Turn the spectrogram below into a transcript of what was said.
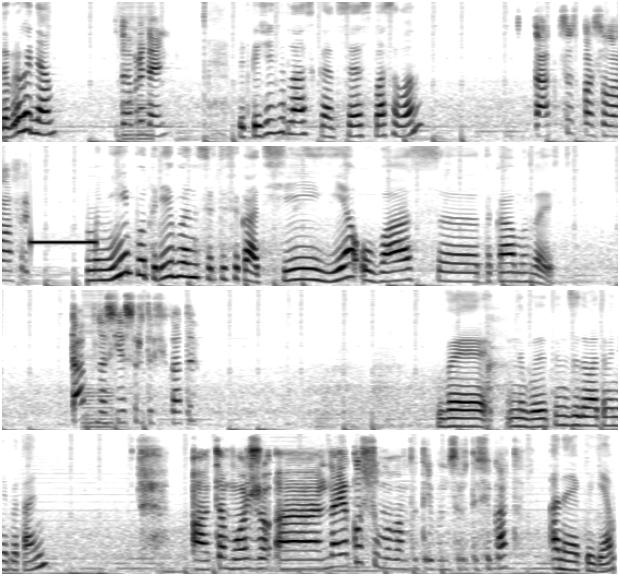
Доброго дня. Добрий день. Підкажіть, будь ласка, це спа-салон? Так, це спа-салон Африка. Мені потрібен сертифікат. Чи є у вас е, така можливість? Так, в нас є сертифікати. Ви не будете задавати мені питань? А та можу. А, на яку суму вам потрібен сертифікат? А на яку є?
